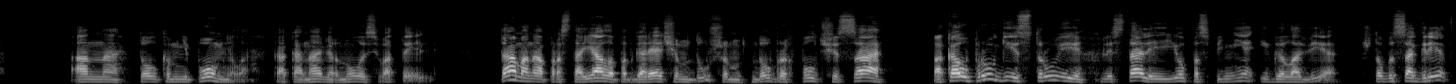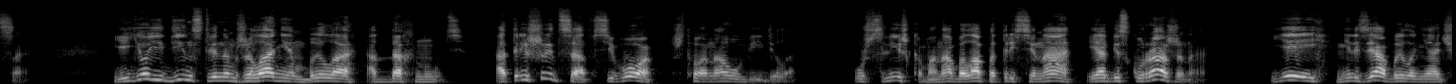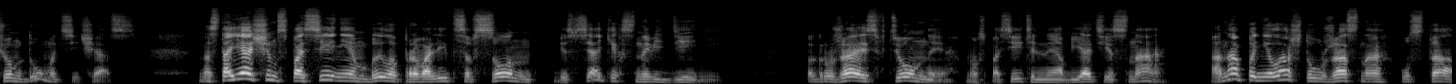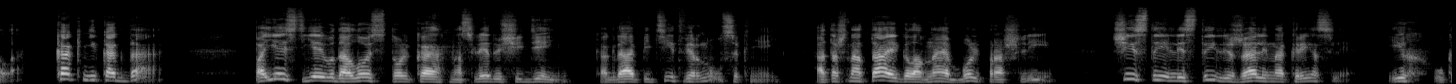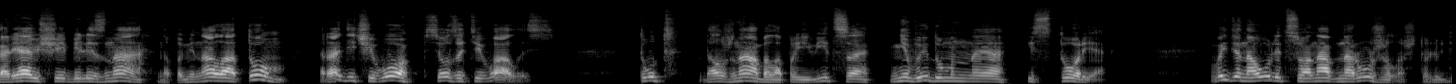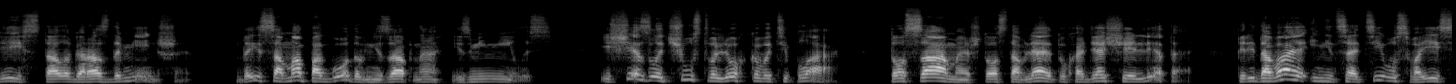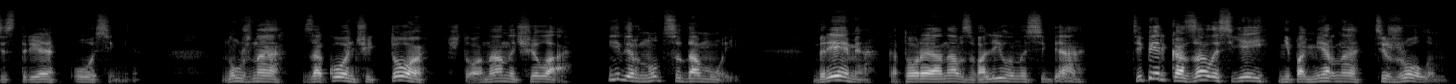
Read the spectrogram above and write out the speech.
Анна толком не помнила, как она вернулась в отель. Там она простояла под горячим душем добрых полчаса, пока упругие струи хлестали ее по спине и голове, чтобы согреться. Ее единственным желанием было отдохнуть, отрешиться от всего, что она увидела. Уж слишком она была потрясена и обескуражена. Ей нельзя было ни о чем думать сейчас. Настоящим спасением было провалиться в сон без всяких сновидений. Погружаясь в темные, но спасительные объятия сна, она поняла, что ужасно устала, как никогда. Поесть ей удалось только на следующий день, когда аппетит вернулся к ней а тошнота и головная боль прошли. Чистые листы лежали на кресле. Их укоряющая белизна напоминала о том, ради чего все затевалось. Тут должна была появиться невыдуманная история. Выйдя на улицу, она обнаружила, что людей стало гораздо меньше. Да и сама погода внезапно изменилась. Исчезло чувство легкого тепла. То самое, что оставляет уходящее лето, передавая инициативу своей сестре осени. Нужно закончить то, что она начала, и вернуться домой. Бремя, которое она взвалила на себя, теперь казалось ей непомерно тяжелым.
